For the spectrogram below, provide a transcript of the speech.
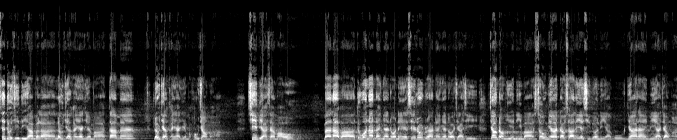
စစ်သူကြီးတီဟဗလာလောက်ကြံခံရခြင်းမှာတာမန်လောက်ကြံခံရခြင်းမဟုတ်ကြောင်းပါ။ရှင်းပြစမ်းပါဦး။ မှန်လားပါသူဝနနိုင်ငံတော်နဲ့စေရုဒ္ဒရာနိုင်ငံတော်အကြားရှိကြောက်တောင်ကြီးအနီးမှာစုံများတောက်စားလျက်ရှိသောနေရာကိုညတိုင်းမြင်ရကြောင်းပါ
